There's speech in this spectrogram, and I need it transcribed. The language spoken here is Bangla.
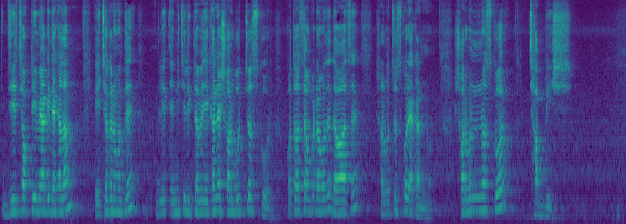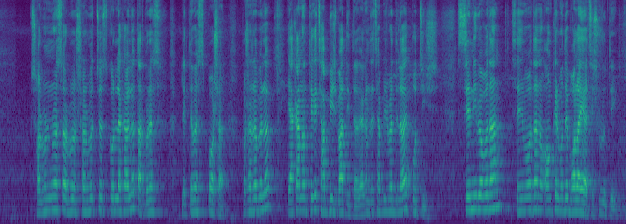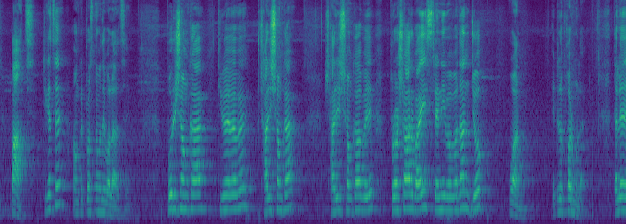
যে ছকটি আমি আগে দেখালাম, এই ছকের মধ্যে নিচে লিখতে হবে, এখানে সর্বোচ্চ স্কোর। কত আছে অঙ্কটার মধ্যে? দেওয়া আছে, সর্বোচ্চ স্কোর একান্ন, সর্বনিম্ন স্কোর ছাব্বিশ। সর্বনিম্ন সর্ব, সর্বোচ্চ স্কোর লেখা হলো, তারপরে লিখতে হবে প্রসার। প্রসার হবে হলো একান্ন থেকে ছাব্বিশ বাদ দিতে হবে। একান্ন থেকে ছাব্বিশ বাদ দিলে হয় পঁচিশ। শ্রেণি ব্যবধান শ্রেণি ব্যবধান অঙ্কের মধ্যে বলাই আছে শুরুতেই। পাঁচ, ঠিক আছে? অঙ্কের প্রশ্নের মধ্যে বলা আছে। পরিসংখ্যা কীভাবে হবে? সারির সংখ্যা। সারির সংখ্যা হবে প্রসার বাই শ্রেণি ব্যবধান যোগ ওয়ান। এটা হলো ফর্মুলা। তাহলে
